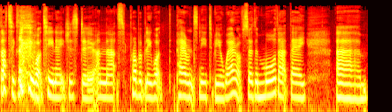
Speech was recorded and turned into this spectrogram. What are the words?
that's exactly what teenagers do, and that's probably what parents need to be aware of. So the more that they um,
